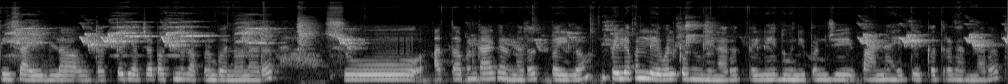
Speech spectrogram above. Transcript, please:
ती साईडला होतात. तर याच्यापासूनच आपण बनवणार आहोत. सो आता आपण काय करणार आहोत? पहिलं पहिले आपण लेवल करून घेणार आहोत. पहिले हे दोन्ही पण जे पानं आहेत ते एकत्र करणार आहोत.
